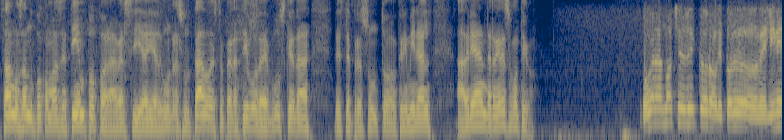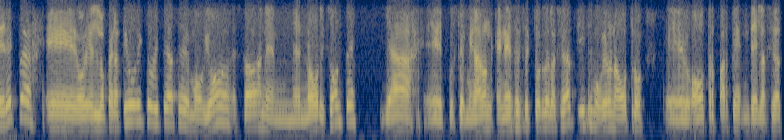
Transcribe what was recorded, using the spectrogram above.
Estábamos dando un poco más de tiempo para ver si hay algún resultado de este operativo de búsqueda de este presunto criminal. Adrián, de regreso contigo. Buenas noches, Víctor, auditorio de línea directa. Eh, el operativo, Víctor, ahorita ya se movió, estaban en el Nuevo Horizonte, ya eh, pues terminaron en ese sector de la ciudad y se movieron a otro eh, a otra parte de la ciudad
